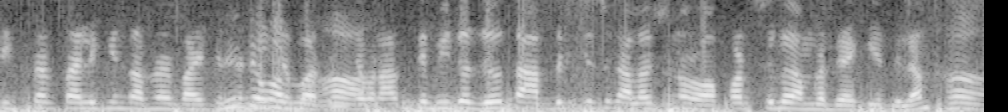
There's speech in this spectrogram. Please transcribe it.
পিকচার চাইলে কিন্তু আপনার বাইকে নিতে পারবেন। হ্যাঁ। যেমন আজকে ভিডিও যেহেতু আপডেট কিছু কালেকশনের অফার ছিল আমরা দেখিয়ে দিলাম। হ্যাঁ।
